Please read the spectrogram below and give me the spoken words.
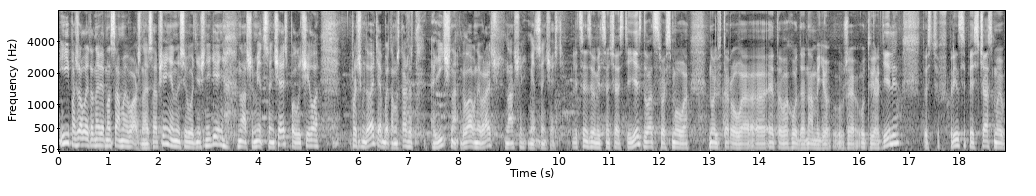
И, пожалуй, это, наверное, самое важное сообщение на сегодняшний день. Наша медсанчасть получила Впрочем, давайте об этом скажет лично главный врач нашей медсанчасти. Лицензия у медсанчасти есть. 28.02 э, этого года нам ее уже утвердили. То есть, в принципе, сейчас мы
